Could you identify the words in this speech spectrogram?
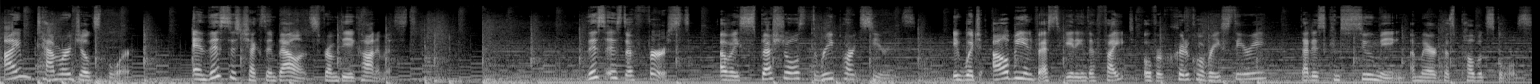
I'm Tamara Gilkes Borr, and this is Checks and Balance from The Economist. This is the first of a special three part series in which I'll be investigating the fight over critical race theory that is consuming America's public schools.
